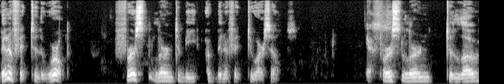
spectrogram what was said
benefit to the world, first learn to be of benefit to ourselves. Yes. First learn to love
